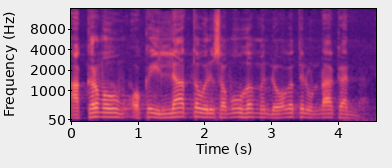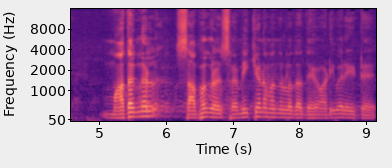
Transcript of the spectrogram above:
അക്രമവും ഒക്കെ ഇല്ലാത്ത ഒരു സമൂഹം ലോകത്തിൽ ഉണ്ടാക്കാൻ മതങ്ങൾ സഭകൾ ശ്രമിക്കണമെന്നുള്ളത് അദ്ദേഹം അടിവരയിട്ട്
